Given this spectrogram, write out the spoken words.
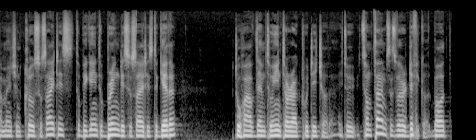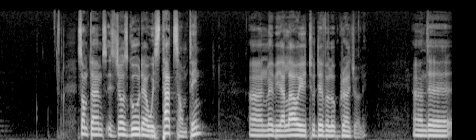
I mentioned closed societies, to begin to bring these societies together, to have them to interact with each other. It will, sometimes it's very difficult, but sometimes it's just good that we start something and maybe allow it to develop gradually. And uh,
